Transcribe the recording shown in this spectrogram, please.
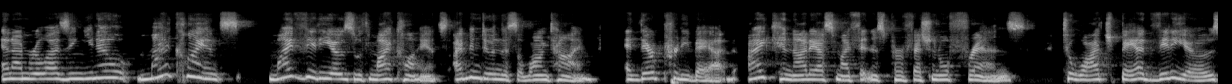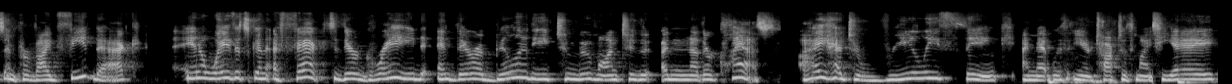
And I'm realizing, you know, my clients, my videos with my clients, I've been doing this a long time and they're pretty bad. I cannot ask my fitness professional friends to watch bad videos and provide feedback in a way that's going to affect their grade and their ability to move on to the, another class. I had to really think. I met with, you know, talked with my TA.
